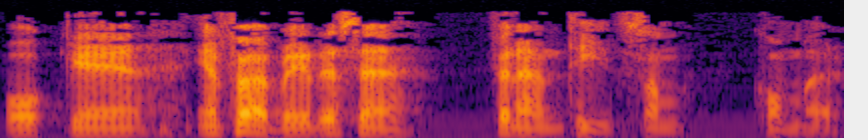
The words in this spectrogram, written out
Och eh, en förberedelse för den tid som kommer.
